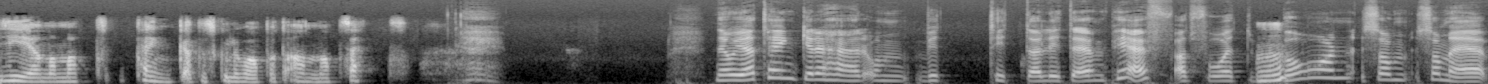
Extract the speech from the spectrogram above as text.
genom att tänka att det skulle vara på ett annat sätt. Nej, och jag tänker det här om vi tittar lite MPF, att få ett mm. barn som, som är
